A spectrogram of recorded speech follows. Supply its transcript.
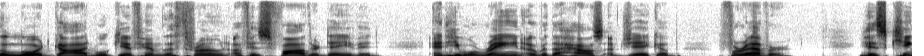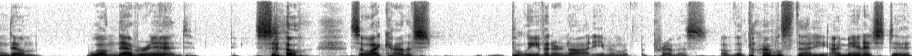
the Lord God will give him the throne of his father David, and he will reign over the house of Jacob forever. His kingdom will never end. So, so I kind of, believe it or not, even with the premise of the Bible study, I managed to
